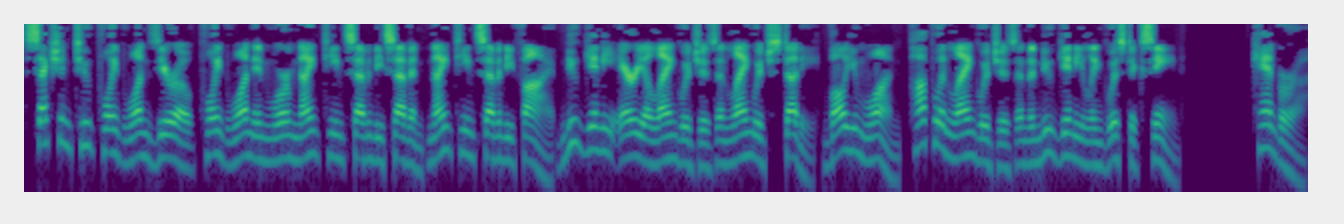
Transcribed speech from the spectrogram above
Section 2.10.1 in Wurm 1977, 1975, New Guinea Area Languages and Language Study, Volume 1, Papuan Languages and the New Guinea Linguistic Scene. Canberra.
